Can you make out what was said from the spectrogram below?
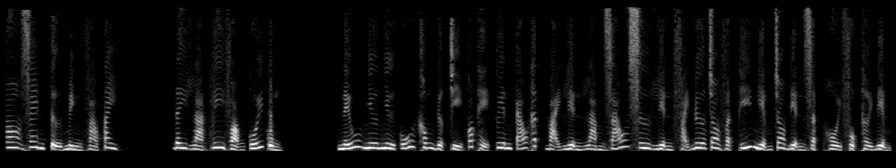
O gen tự mình vào tay. Đây là hy vọng cuối cùng. Nếu như như cũ không được chỉ có thể tuyên cáo thất bại liền làm giáo sư liền phải đưa cho vật thí nghiệm cho điện giật hồi phục thời điểm.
